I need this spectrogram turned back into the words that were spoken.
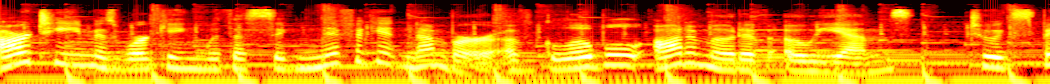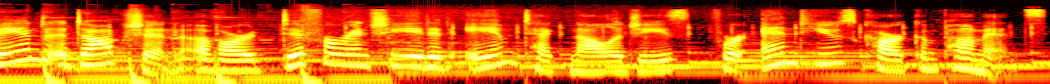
Our team is working with a significant number of global automotive OEMs to expand adoption of our differentiated AM technologies for end-use car components.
